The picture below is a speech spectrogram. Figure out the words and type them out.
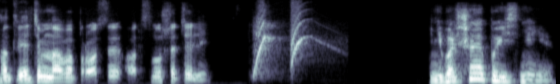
ответим на вопросы от слушателей. Небольшое пояснение.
